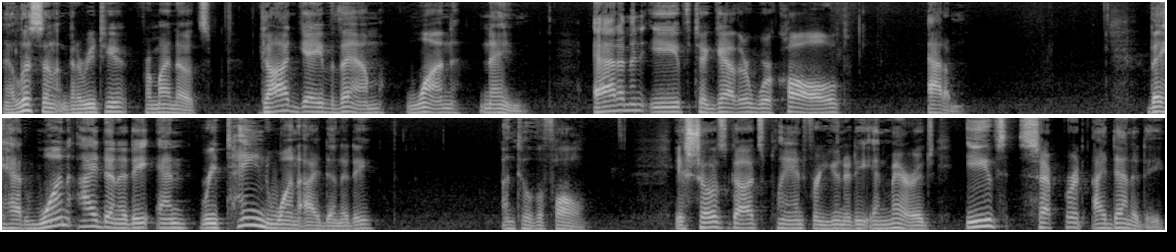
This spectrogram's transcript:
Now, listen, I'm going to read to you from my notes. God gave them one name. Adam and Eve together were called Adam. They had one identity and retained one identity until the fall. It shows God's plan for unity in marriage. Eve's separate identity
